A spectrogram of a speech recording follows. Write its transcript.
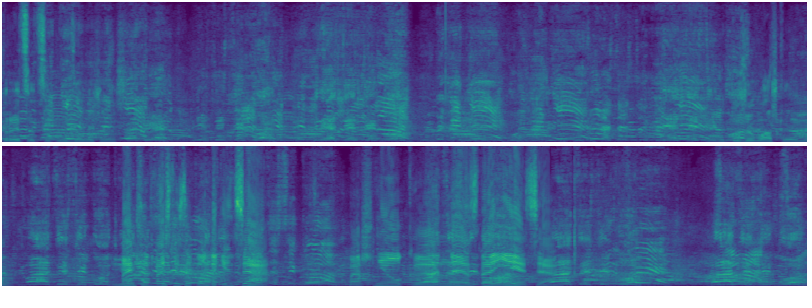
30 секунд залишилось. 30 секунд! 30 секунд! Дуже важко йому. Менше 20 секунд до кінця. Пашнюк е, не здається. 20 секунд! 20 секунд!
